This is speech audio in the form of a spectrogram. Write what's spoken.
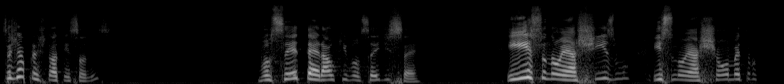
Você já prestou atenção nisso? Você terá o que você disser. E isso não é achismo, isso não é achômetro,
